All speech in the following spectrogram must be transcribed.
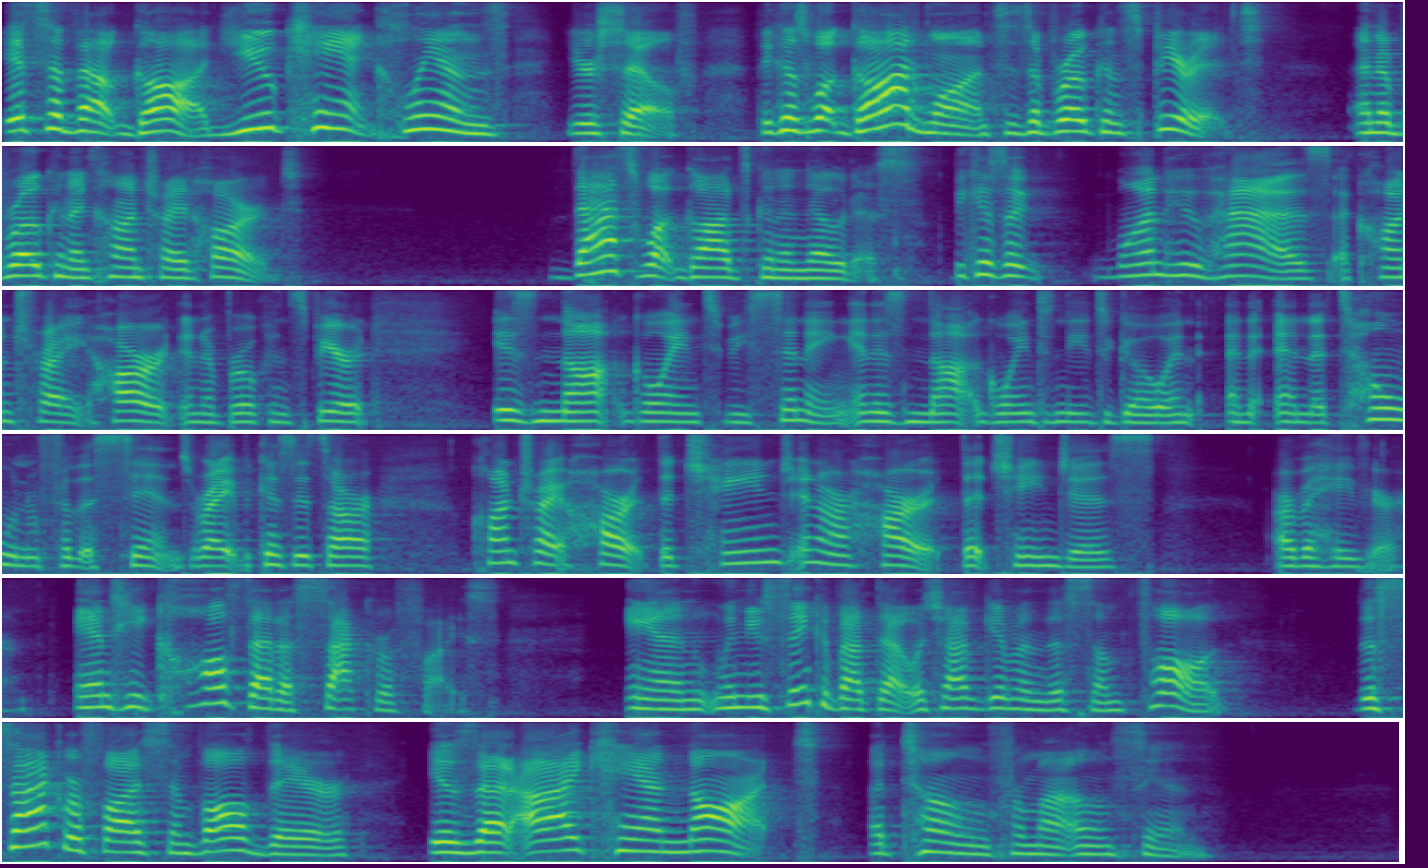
It's about God. You can't cleanse yourself because what God wants is a broken spirit and a broken and contrite heart. That's what God's going to notice. Because a one who has a contrite heart and a broken spirit is not going to be sinning and is not going to need to go and, and, and atone for the sins, right? Because it's our contrite heart, the change in our heart that changes our behavior. And he calls that a sacrifice. And when you think about that, which I've given this some thought, the sacrifice involved there is that I cannot atone for my own sin.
